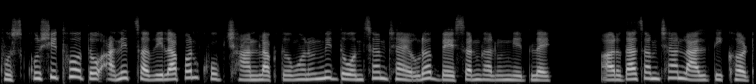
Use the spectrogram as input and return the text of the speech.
खुसखुशीत होतो आणि चवीला पण खूप छान लागतो. म्हणून मी दोन चमचा एवढं बेसन घालून घेतलंय. अर्धा चमचा लाल तिखट,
